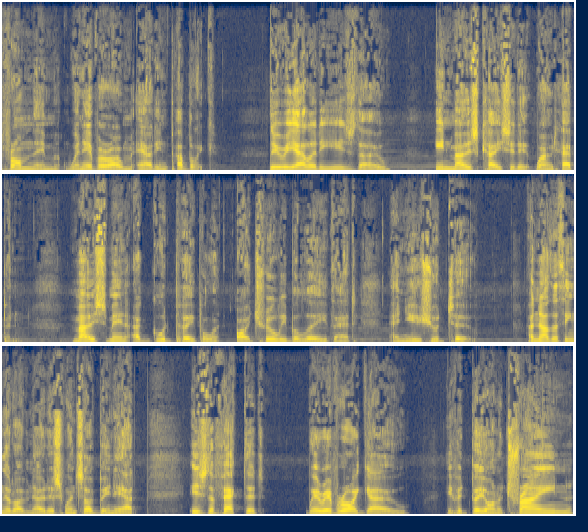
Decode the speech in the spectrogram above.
from them whenever I'm out in public. The reality is, though, in most cases it won't happen. Most men are good people. I truly believe that, and you should too. Another thing that I've noticed once I've been out is the fact that wherever I go, if it be on a train,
